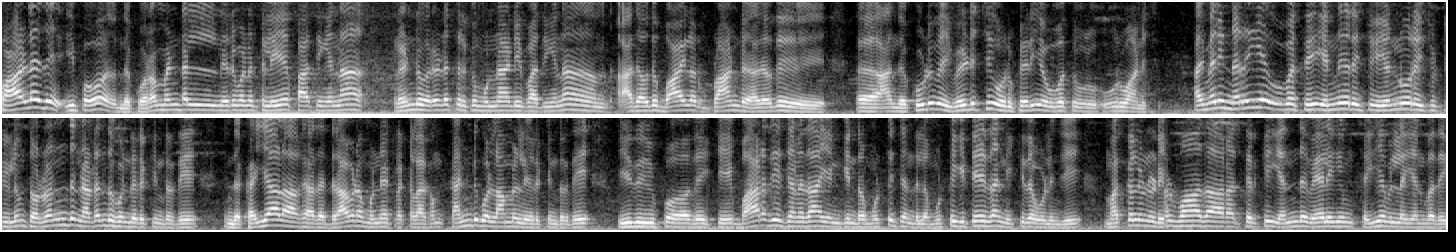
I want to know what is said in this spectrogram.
பலது. இப்போது இந்த குரமண்டல் நிறுவனத்திலேயே பார்த்தீங்கன்னா ரெண்டு வருடத்திற்கு முன்னாடி பார்த்திங்கன்னா அதாவது பாய்லர் பிராண்டு அதாவது அந்த குடுவை வெடித்து ஒரு பெரிய விபத்து உருவானுச்சு. அதுமாரி நிறைய விபத்து எண்ணூரை சு எண்ணூரை சுற்றிலும் தொடர்ந்து நடந்து கொண்டிருக்கின்றது. இந்த கையாலாகாத திராவிட முன்னேற்றக் கழகம் கண்டுகொள்ளாமல் இருக்கின்றது. இது இப்போதைக்கு பாரதிய ஜனதா என்கின்ற முட்டுச்சந்தில் முட்டுக்கிட்டே தான் நிற்கித ஒழிஞ்சு மக்களினுடைய வாழ்வாதாரத்திற்கு எந்த வேலையும் செய்யவில்லை என்பதை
